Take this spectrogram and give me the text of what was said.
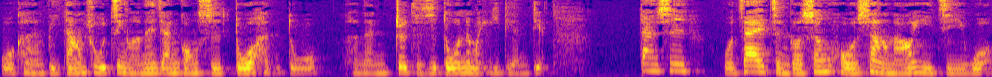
我可能比当初进了那间公司多很多。可能就只是多那么一点点，但是我在整个生活上，然后以及我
